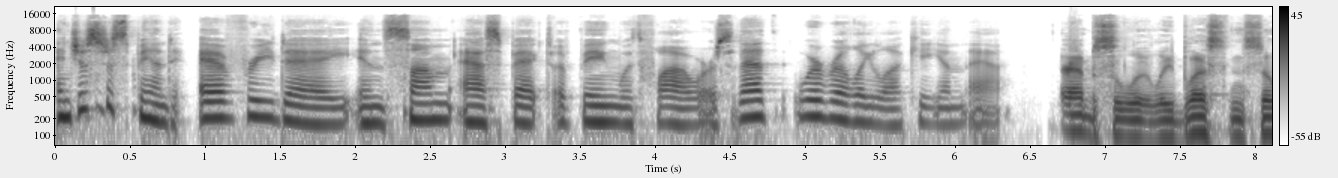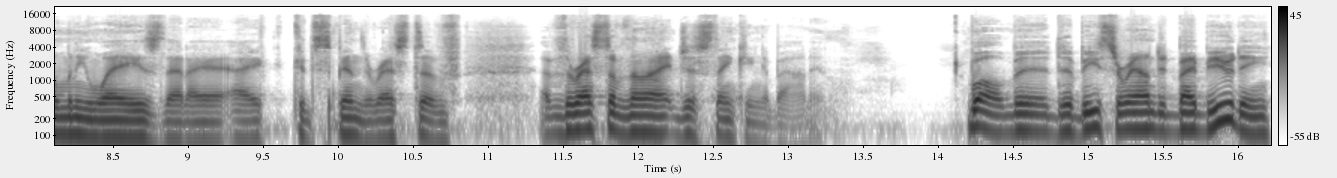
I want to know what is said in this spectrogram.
and just to spend every day in some aspect of being with flowers that we're really lucky in that absolutely blessed in so many ways that I, I could spend the rest of, of the rest of the night just thinking about it. Well, to be surrounded by beauty,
